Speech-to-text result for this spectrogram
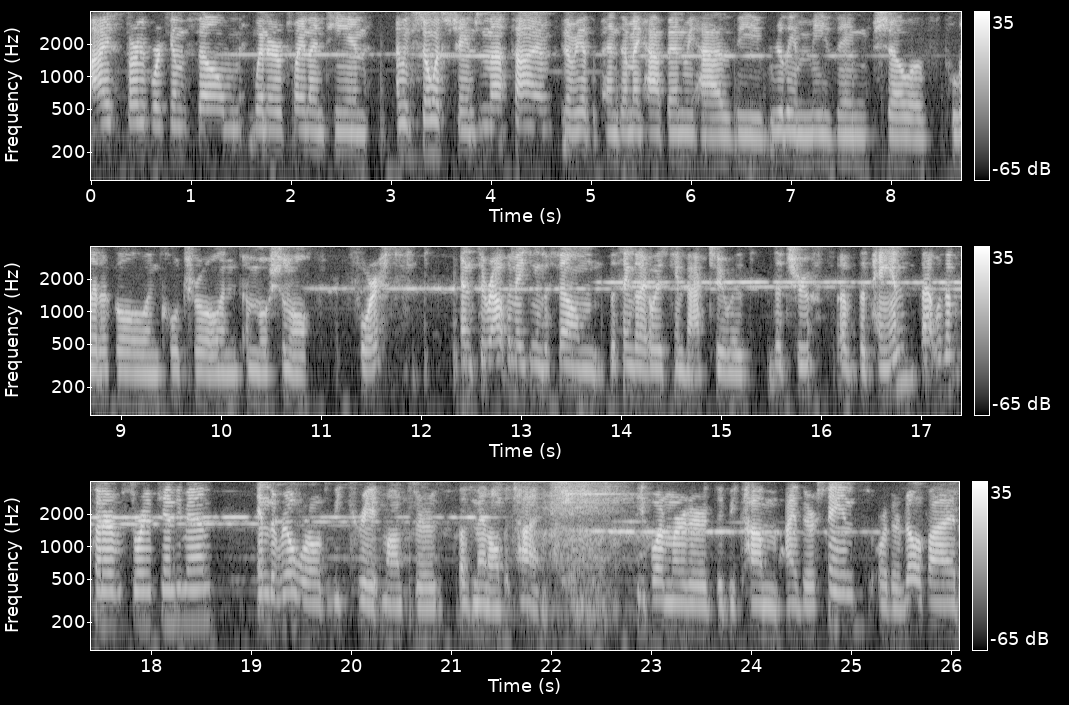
I started working on the film winter of 2019. I mean, so much changed in that time. You know, we had the pandemic happen. We had the really amazing show of political and cultural and emotional force. And throughout the making of the film, the thing that I always came back to was the truth of the pain that was at the center of the story of Candyman. In the real world, we create monsters of men all the time. People are murdered, they become either saints or they're vilified.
